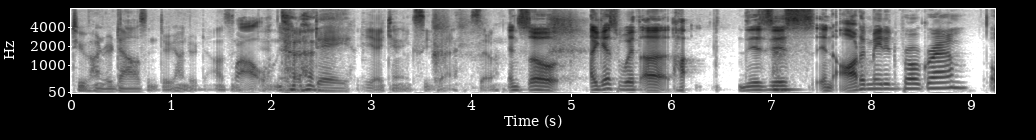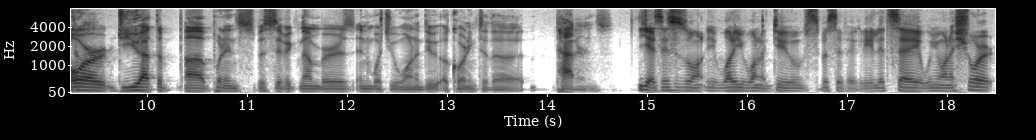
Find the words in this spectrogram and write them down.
200,000, 300,000. Wow. And, In a day. yeah, I can't exceed that. So And so I guess with uh, ho- is this an automated program, or do you have to uh, put in specific numbers in what you want to do according to the patterns? Yes, this is what, what you want to do specifically. Let's say when you want to short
